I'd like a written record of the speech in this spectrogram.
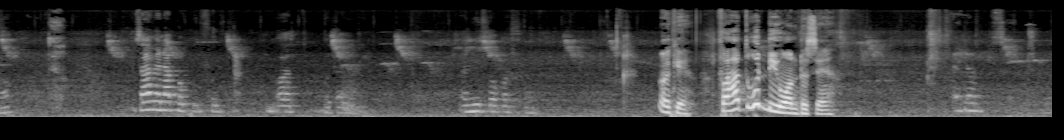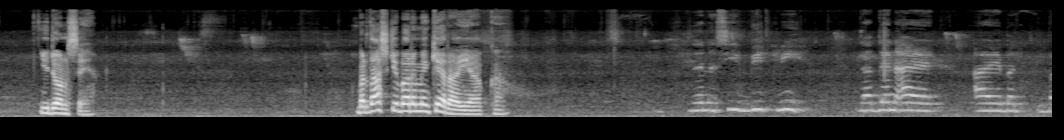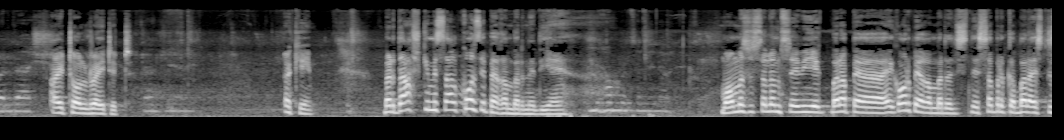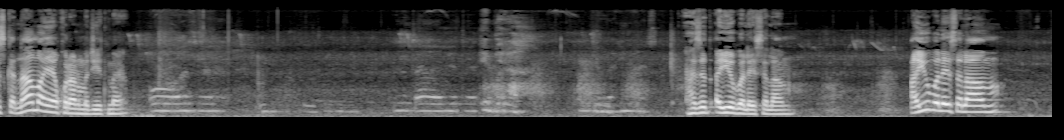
No. Sir मैंने आपको कुछ बात बताई थी And you focus on. okay fahad what do you want to say I don't. you don't say बर्दाश्त के बारे में क्या राय है आपका. I tolerate it. Okay. बर्दाश्त की मिसाल कौन से पैगंबर ने दिए हैं? मोहम्मद वसल्लम से भी एक बड़ा एक और पैगंबर था जिसने सब्र का बड़ा जिसका नाम आया है कुरान मजीद में। हज़रत अयूब अलैहिस्सलाम अयूब अलैहिस्सलाम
